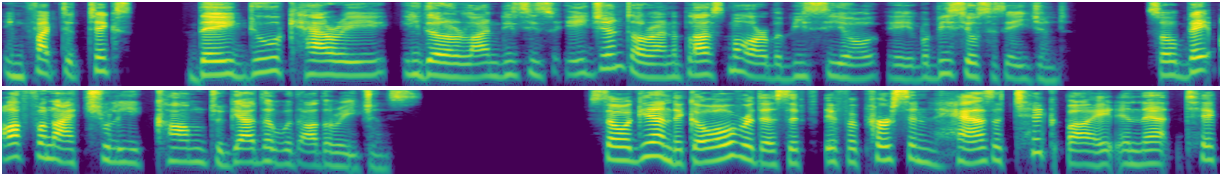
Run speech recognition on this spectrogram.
infected ticks, they do carry either a Lyme disease agent or anaplasma or babesiosis agent. So they often actually come together with other agents. So again, to go over this, if, if a person has a tick bite and that tick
